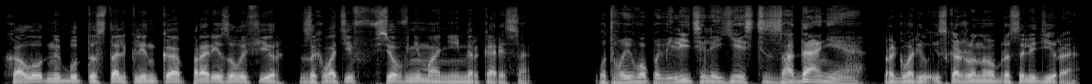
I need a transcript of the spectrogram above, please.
холодный будто сталь клинка, прорезал эфир, захватив все внимание Меркариса. «У твоего повелителя есть задание», — проговорил искаженный образ Алидира.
